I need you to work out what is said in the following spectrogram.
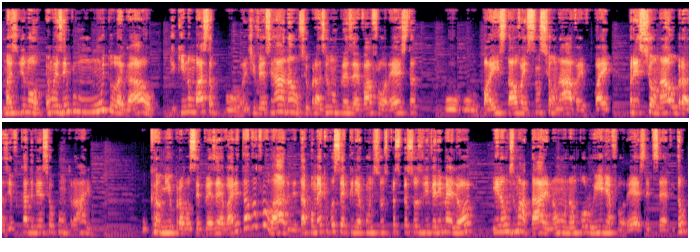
Mas, de novo, é um exemplo muito legal de que não basta pô, a gente ver assim, ah, não, se o Brasil não preservar a floresta, o, o país tal vai sancionar, vai, vai pressionar o Brasil. Cara, deveria ser o contrário o caminho para você preservar, ele está do outro lado. Ele tá como é que você cria condições para as pessoas viverem melhor e não desmatarem, não, não poluírem a floresta, etc. Então,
